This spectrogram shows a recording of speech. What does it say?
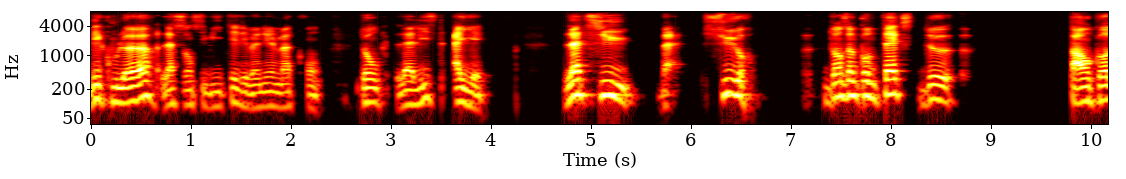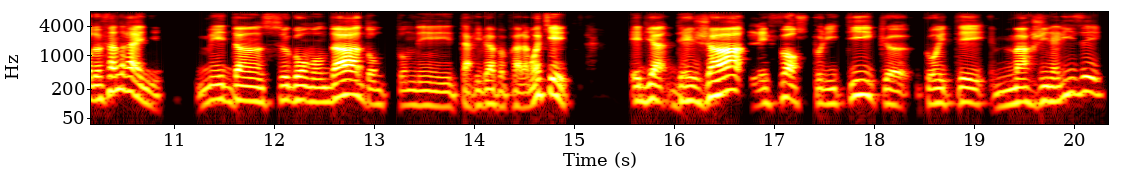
les couleurs, la sensibilité d'Emmanuel Macron. Donc la liste aillait. Là-dessus, bah, sur, dans un contexte de, pas encore de fin de règne, mais d'un second mandat dont on est arrivé à peu près à la moitié. Eh bien, déjà, les forces politiques euh, qui ont été marginalisées,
